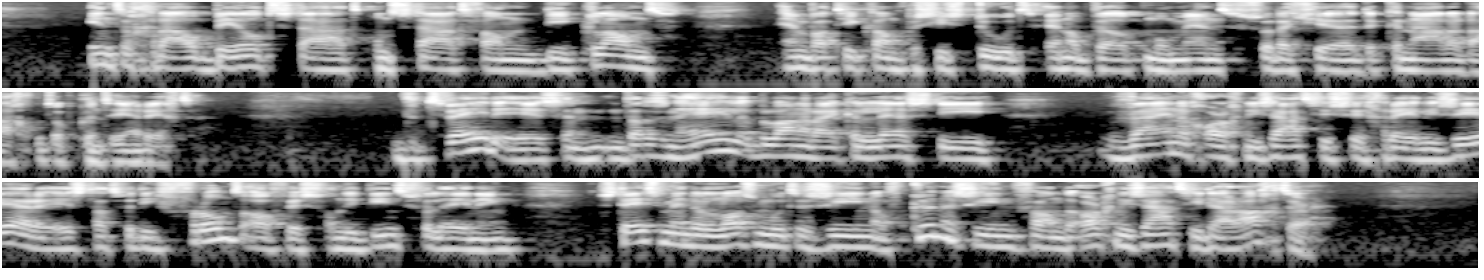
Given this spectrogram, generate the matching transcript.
integraal beeld staat, ontstaat van die klant en wat die klant precies doet en op welk moment, zodat je de kanalen daar goed op kunt inrichten. De tweede is, en dat is een hele belangrijke les die weinig organisaties zich realiseren, is dat we die front office van die dienstverlening steeds minder los moeten zien of kunnen zien van de organisatie daarachter.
